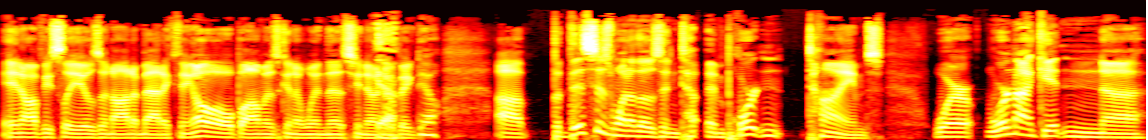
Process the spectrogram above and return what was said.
and obviously it was an automatic thing. Oh, Obama's going to win this, you know, Yeah. no big deal. Uh, but this is one of those int- important times where we're not getting uh,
